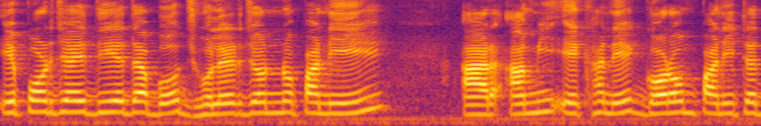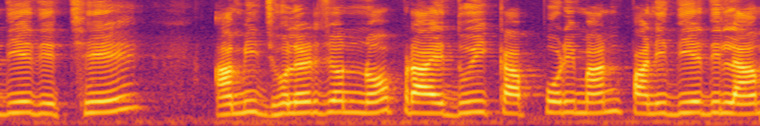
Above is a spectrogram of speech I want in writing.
এ পর্যায়ে দিয়ে দেব ঝোলের জন্য পানি আর আমি এখানে গরম পানিটা দিয়ে দিচ্ছি। আমি ঝোলের জন্য প্রায় দুই কাপ পরিমাণ পানি দিয়ে দিলাম।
